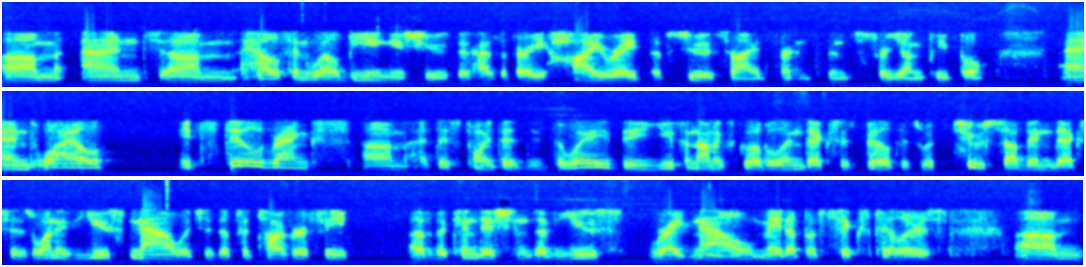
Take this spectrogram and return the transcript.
um, and um, health and well-being issues. It has a very high rate of suicide, for instance, for young people. And while it still ranks um, at this point, the, the way the Youthonomics Global Index is built is with two sub-indexes. One is Youth Now, which is a photography of the conditions of youth right now, made up of six pillars. Um,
